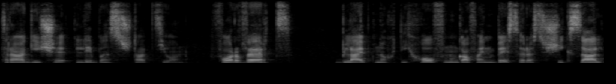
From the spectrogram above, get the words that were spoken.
tragische Lebensstation. Vorwärts bleibt noch die Hoffnung auf ein besseres Schicksal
